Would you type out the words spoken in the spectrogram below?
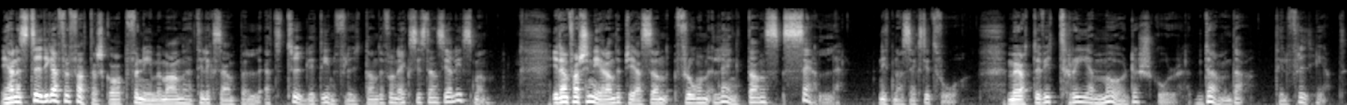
I hennes tidiga författarskap förnimmer man till exempel ett tydligt inflytande från existentialismen. I den fascinerande pjäsen Från längtans cell 1962 möter vi tre mörderskor dömda till frihet.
